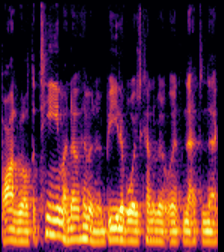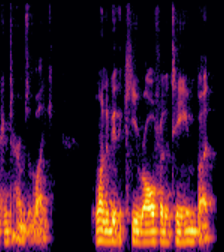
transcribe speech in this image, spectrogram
bond well with the team. I know him and Embiid have always kind of been went neck to neck in terms of like wanting to be the key role for the team, but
